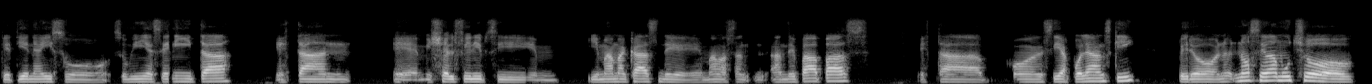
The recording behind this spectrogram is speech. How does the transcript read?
que tiene ahí su, su mini escenita, están Michelle Phillips y, y Mama Cass de Mamas and and the Papas, está, como decías, Polanski, pero no, se va mucho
